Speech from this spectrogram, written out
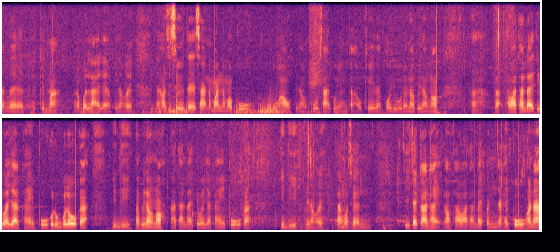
ตั้งแต่เฮ็ดขึ้นมามันก็เบิ่หลายแล้วพี่น้องเอ้ยแล้วเฮาสิซื้อแต่สารน้ำมันน่ะมาปูปูเอาพี่น้องปูสาดปูหยังก็โอเคแล้วพออยู่แล้วเนาะพี่น้องเนาะอ่าก็ถ้าว่าท่านใดที่ว่าอยากให้ปูกระลุ่มกระโลกก็ยินดีนาะพี่น้องเนาะท่านใดที่ว่าอยากให้ปูก็ยินดีพี่น้องเอ้ยทางบ่แซน ที่จัดการให้เนาะถ้าว่าท่านใดเพิ่นอยากให้ปูหันนะ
